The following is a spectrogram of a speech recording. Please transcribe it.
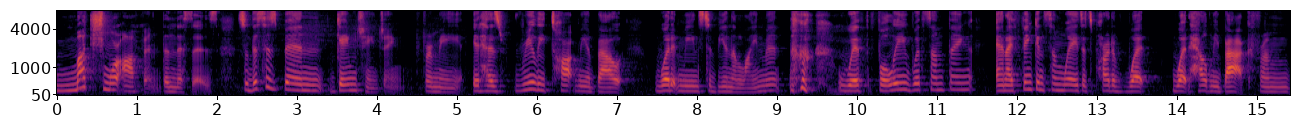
much more often than this is. So this has been game changing for me. It has really taught me about what it means to be in alignment with fully with something. And I think in some ways it's part of what what held me back from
